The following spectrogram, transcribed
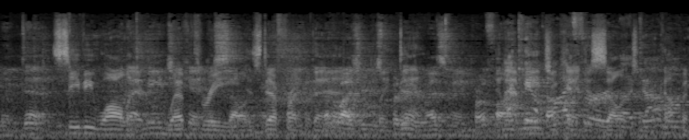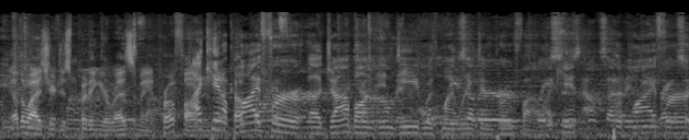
LinkedIn. CV wallet That Web three just sell it is to a different than Otherwise, you're just putting your LinkedIn. resume and And profile. that can't means you can't just sell it to job a on company. Otherwise, you're just putting your resume and profile. I can't apply for a job on Indeed with my LinkedIn profile. I can't apply for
